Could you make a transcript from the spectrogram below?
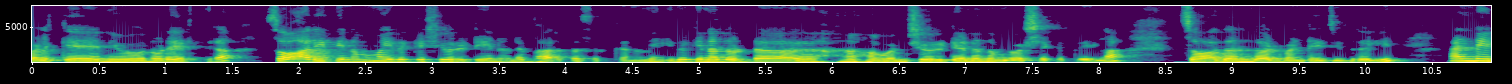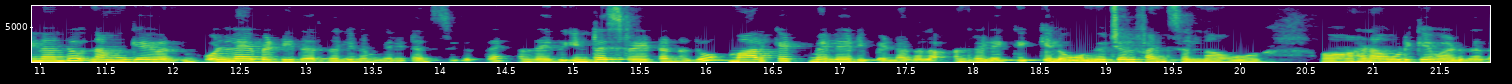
ಬಳಕೆ ನೀವು ನೋಡೇ ಇರ್ತೀರಾ? ಸೊ ಆ ರೀತಿ ನಮ್ಮ ಇದಕ್ಕೆ ಶ್ಯೂರಿಟಿ ಏನಂದರೆ ಭಾರತ ಸರ್ಕಾರನೇ. ಇದಕ್ಕಿಂತ ದೊಡ್ಡ ಒಂದು ಶ್ಯೂರಿಟಿ ಅನ್ನೋ ನಮ್ಗೆ ಅವಶ್ಯಕತೆ ಇಲ್ಲ. ಸೊ ಅದೊಂದು ಅಡ್ವಾಂಟೇಜ್ ಇದರಲ್ಲಿ. ಆ್ಯಂಡ್ ಇನ್ನೊಂದು ನಮಗೆ ಒಳ್ಳೆ ಬಡ್ಡಿ ದರದಲ್ಲಿ ನಮಗೆ ರಿಟರ್ನ್ಸ್ ಸಿಗುತ್ತೆ. ಅಂದರೆ ಇದು ಇಂಟ್ರೆಸ್ಟ್ ರೇಟ್ ಅನ್ನೋದು ಮಾರ್ಕೆಟ್ ಮೇಲೆ ಡಿಪೆಂಡ್ ಆಗಲ್ಲ. ಅಂದರೆ ಲೈಕ್ ಕೆಲವು ಮ್ಯೂಚುವಲ್ ಫಂಡ್ಸಲ್ಲಿ ನಾವು ಹಣ ಹೂಡಿಕೆ ಮಾಡಿದಾಗ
